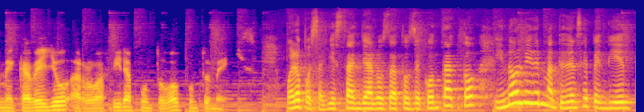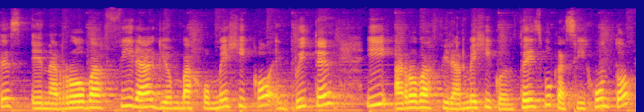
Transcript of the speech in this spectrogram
mcabello.fira.gov.mx. Bueno, pues allí están ya los datos de contacto y no olviden mantenerse pendientes en arroba fira-méxico en Twitter y arroba firaméxico en Facebook, así junto,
